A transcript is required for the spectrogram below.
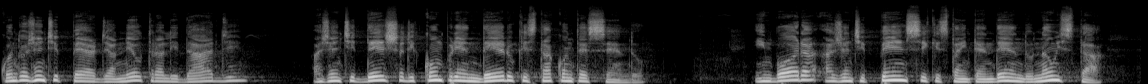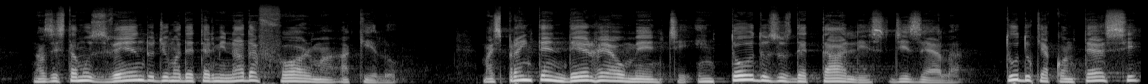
Quando a gente perde a neutralidade, a gente deixa de compreender o que está acontecendo. Embora a gente pense que está entendendo, não está. Nós estamos vendo de uma determinada forma aquilo. Mas para entender realmente, em todos os detalhes, diz ela, tudo o que acontece,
